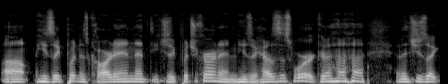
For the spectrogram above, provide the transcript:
um, he's like putting his card in, and she's like, "Put your card in." And he's like, "How does this work?" and then she's like,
